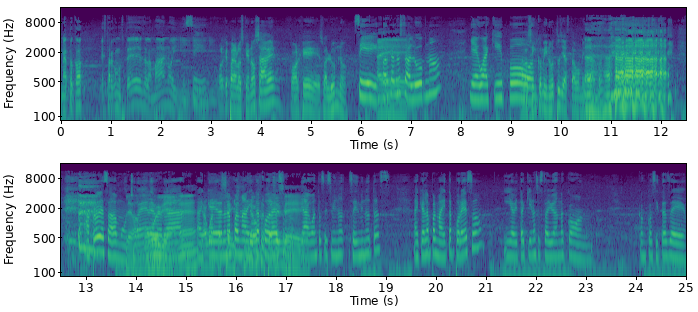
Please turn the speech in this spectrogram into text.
me ha tocado estar con ustedes de la mano y... y- Sí. y- y- Porque para los que no saben, Jorge es su alumno. Sí, Jorge Eh. es nuestro alumno. Llegó aquí A por... los cinco minutos ya está vomitando. Ha progresado mucho, eh, de verdad. bien, ¿eh? Hay que darle una palmadita por eso. seis. Ya aguanta seis, minu- seis minutos. Hay que darle una palmadita por eso. Y ahorita aquí nos está ayudando con, con cositas de...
